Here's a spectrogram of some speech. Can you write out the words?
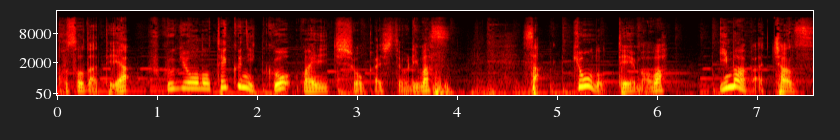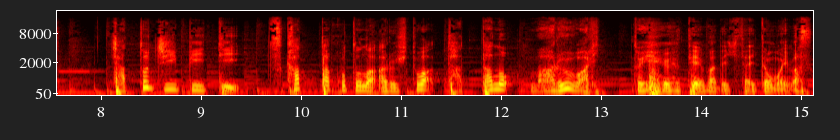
子育てや副業のテクニックを毎日紹介しております。さあ今日のテーマは今がチャンス。 ChatGPT 使ったことのある人はたったの◯割というテーマでいきたいと思います。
